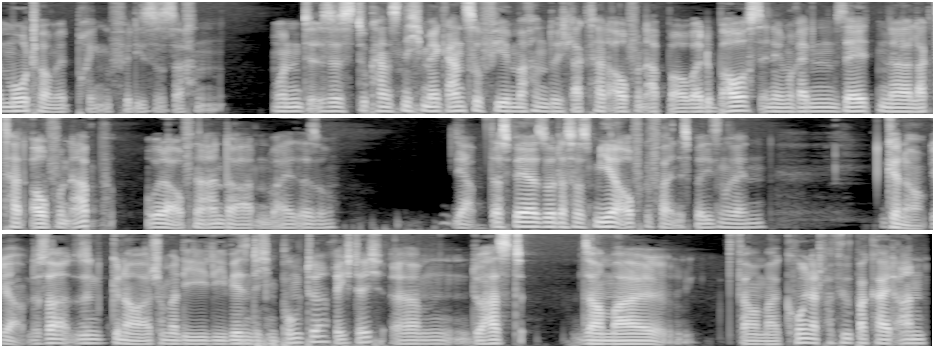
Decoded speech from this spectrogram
äh, Motor mitbringen für diese Sachen. Und es ist, du kannst nicht mehr ganz so viel machen durch Laktatauf- und Abbau, weil du baust in dem Rennen seltener Laktat auf und ab oder auf eine andere Art und Weise. Also ja, das wäre so das, was mir aufgefallen ist bei diesen Rennen. Genau, ja, das war, sind genau schon mal die, die wesentlichen Punkte, richtig. Ähm, du hast, sagen wir mal, fangen wir mal Kohlenhydratverfügbarkeit an.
